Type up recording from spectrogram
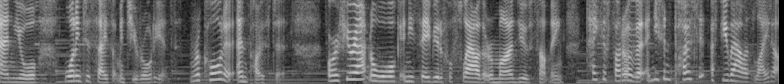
and you're wanting to say something to your audience, record it and post it. Or if you're out on a walk and you see a beautiful flower that reminds you of something, take a photo of it and you can post it a few hours later.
